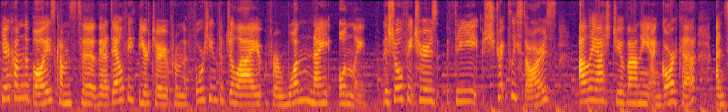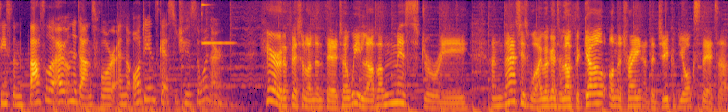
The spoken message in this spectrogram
Here Come the Boys comes to the Adelphi Theatre from the 14th of July for one night only. The show features three Strictly stars, Aljaž, Giovanni and Gorka, and sees them battle it out on the dance floor and the audience gets to choose the winner. Here at Official London Theatre, we love a mystery. And that is why we're going to love The Girl on the Train at the Duke of York's Theatre.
